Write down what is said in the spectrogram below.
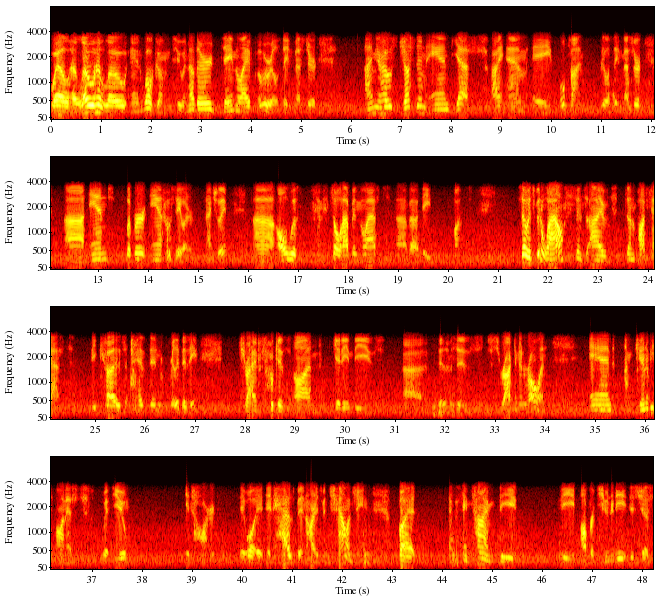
Well, hello, hello, and welcome to another day in the life of a real estate investor. I'm your host, Justin, and yes, I am a full time real estate investor uh, and flipper and wholesaler, actually. Uh, all with, it's all happened in the last uh, about eight months. So it's been a while since I've done a podcast because I've been really busy trying to focus on getting these uh, businesses just rocking and rolling. And I'm gonna be honest with you, it's hard. It, well, it, it has been hard. It's been challenging, but at the same time, the the opportunity is just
